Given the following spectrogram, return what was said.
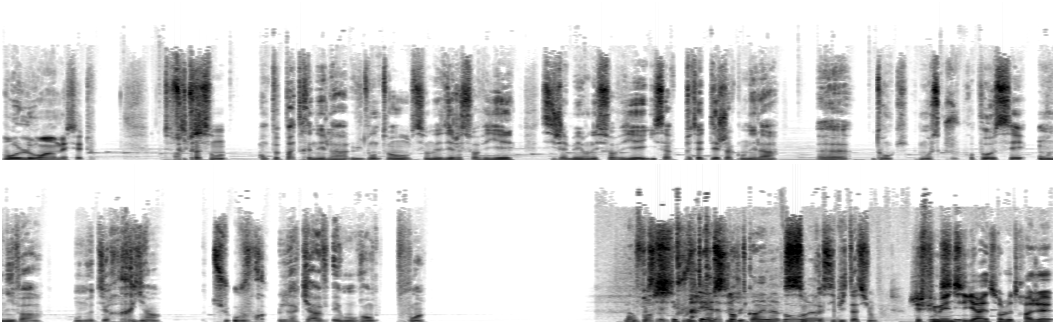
au loin, mais c'est tout. De toute façon, on peut pas traîner là longtemps si on est déjà surveillé. Si jamais on est surveillé, ils savent peut-être déjà qu'on est là. Euh, donc, moi, ce que je vous propose, c'est on y va, on ne dit rien. Tu ouvres la cave et on rentre, point. Bah, on peut pense peut-être le plus écouter à la porte quand même avant. sans euh, précipitation. J'ai fumé une cigarette sur le trajet.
